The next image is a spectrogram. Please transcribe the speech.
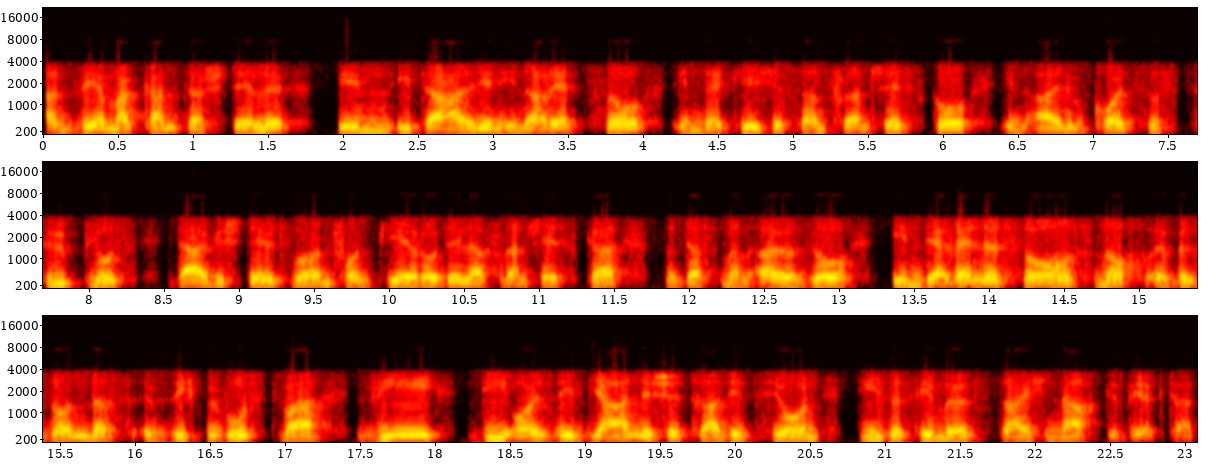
an sehr markanter Stelle in Italien, in Arezzo, in der Kirche San Francesco, in einem Kreuzeszyklus dargestellt worden von Piero della Francesca, sodass man also in der Renaissance noch äh, besonders äh, sich bewusst war, wie die eusebianische Tradition dieses Himmelszeichen nachgewirkt hat.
